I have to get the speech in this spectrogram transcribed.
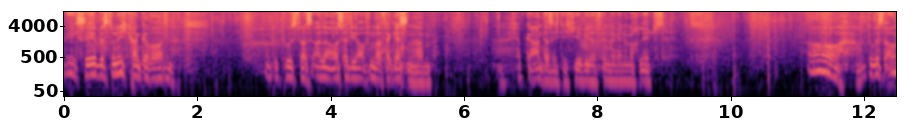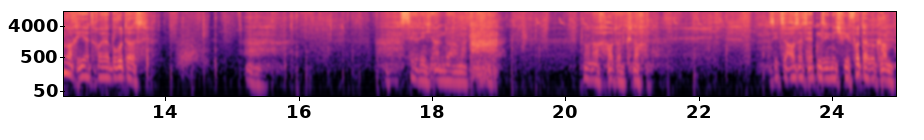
Wie ich sehe, bist du nicht krank geworden. Und du tust, was alle außer dir offenbar vergessen haben. Ich habe geahnt, dass ich dich hier wiederfinde, wenn du noch lebst. Oh, und du bist auch noch hier, treuer Brutus. Ah. Sieh dich an, du armer Kerl. Nur noch Haut und Knochen. Sieht so aus, als hätten sie nicht viel Futter bekommen.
